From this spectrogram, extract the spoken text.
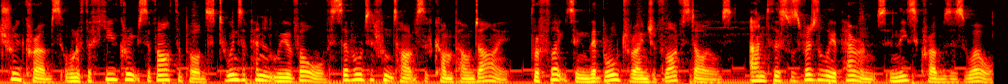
True crabs are one of the few groups of arthropods to independently evolve several different types of compound eye, reflecting their broad range of lifestyles, and this was readily apparent in these crabs as well.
